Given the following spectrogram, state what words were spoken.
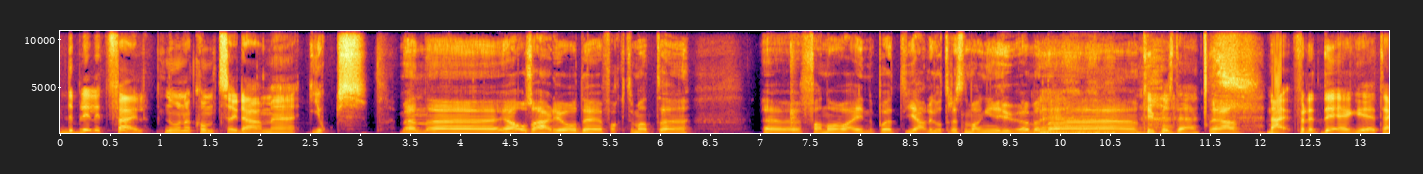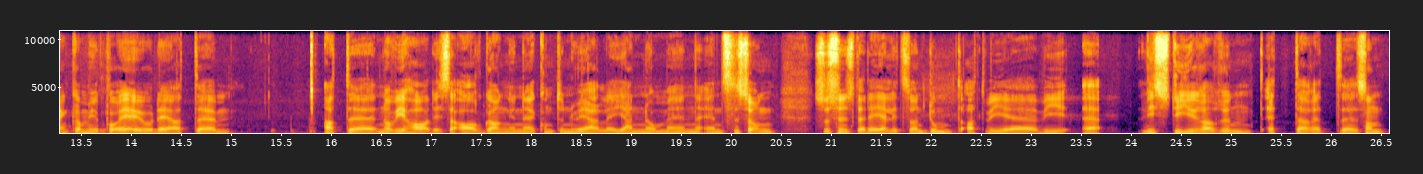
det blir litt feil. Noen har kommet seg der med juks. Men eh, ja, og så er det jo det faktum at uh, Fanno var inne på et jævlig godt resonnement i huet, men uh... Typisk det. Ja. Nei, for det, det jeg tenker mye på, er jo det at uh, at når vi har disse avgangene kontinuerlig gjennom en, en sesong, så syns jeg det er litt sånn dumt at vi, vi, vi styrer rundt etter et sånt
